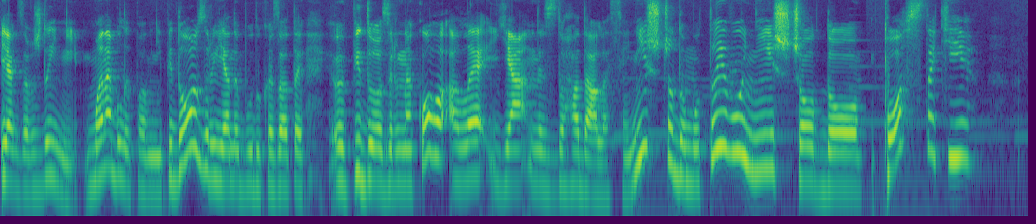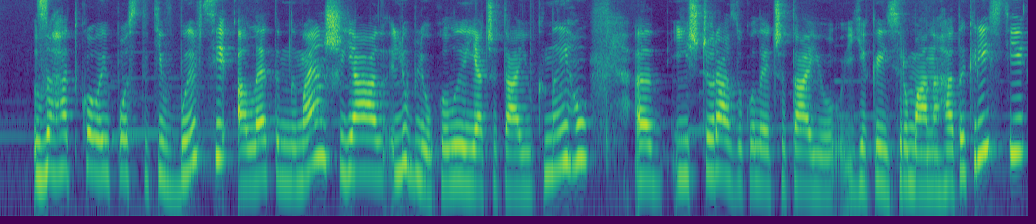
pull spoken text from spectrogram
Як завжди, ні. У мене були певні підозри, я не буду казати е, підозри на кого, але я не здогадалася ні щодо мотиву, ні щодо постаті, загадкової постаті вбивці, але тим не менш я люблю, коли я читаю книгу. е, І щоразу, коли я читаю якийсь роман Агати Крісті,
